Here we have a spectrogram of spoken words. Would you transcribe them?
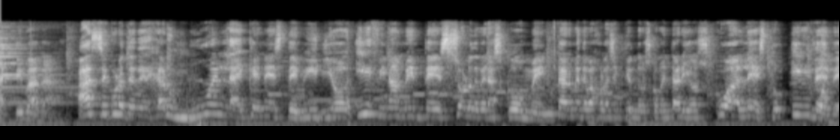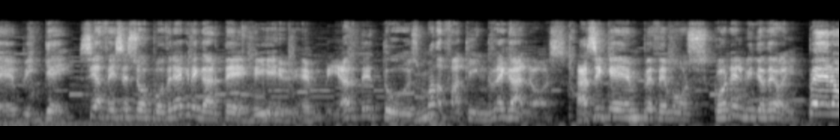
activada. Asegúrate de dejar un buen like en este vídeo y finalmente solo deberás comentarme debajo en la sección de los comentarios cuál es tu ID de Epic Games. Si haces eso podré agregarte y enviarte tus motherfucking regalos. Así que empecemos con el vídeo de hoy. Pero,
